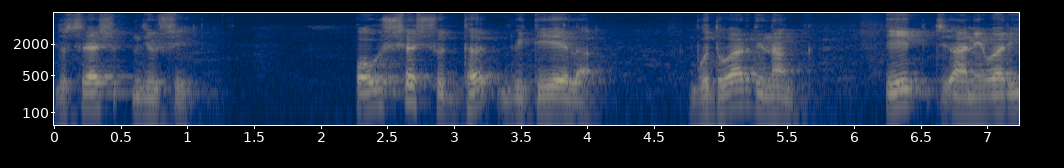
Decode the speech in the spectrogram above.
दुसऱ्या दिवशी पौष शुद्ध द्वितीयेला बुधवार दिनांक एक जानेवारी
